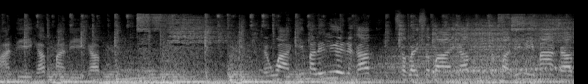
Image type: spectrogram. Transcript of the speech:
มาดีครับมาดีครับ จังหวะนี้มาเรื่อยๆนะครับ สบายๆครับจังหวะที่ดีมากครับ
